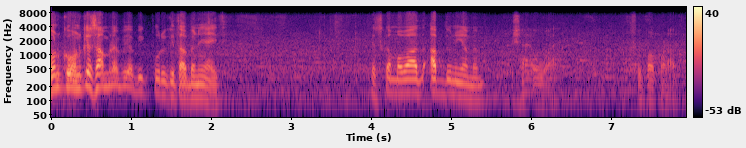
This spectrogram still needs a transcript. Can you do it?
ان کو ان کے سامنے بھی ابھی پوری کتابیں نہیں آئی تھی۔ اس کا مواد اب دنیا میں شائع ہوا ہے۔ چھپا پڑا تھا۔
